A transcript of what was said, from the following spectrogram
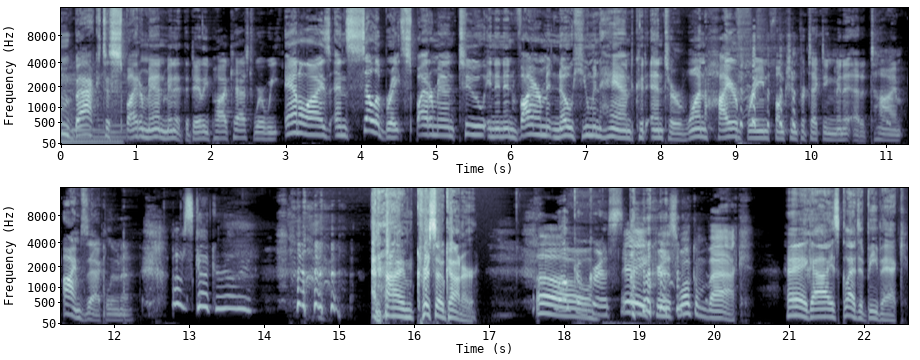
Welcome back to Spider Man Minute, the daily podcast where we analyze and celebrate Spider Man 2 in an environment no human hand could enter, one higher brain function protecting minute at a time. I'm Zach Luna. I'm Scott Corelli. And I'm Chris O'Connor. Oh, Welcome, Chris. hey, Chris. welcome back. Hey guys, glad to be back.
